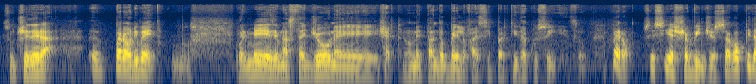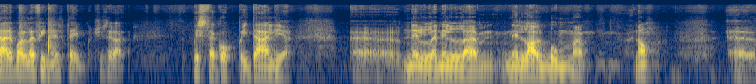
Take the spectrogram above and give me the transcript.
succederà. Eh, però ripeto, per me una stagione, certo non è tanto bello farsi partita così, insomma. però se si riesce a vincere questa Coppa Italia, poi alla fine del tempo ci sarà questa Coppa Italia eh, nel, nel, nell'album no? eh,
